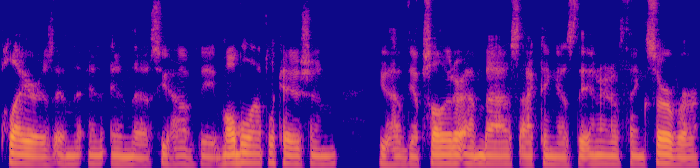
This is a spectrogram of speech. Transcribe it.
players in, the, in, in this. You have the mobile application, you have the Appcelerator mBaaS acting as the Internet of Things server,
